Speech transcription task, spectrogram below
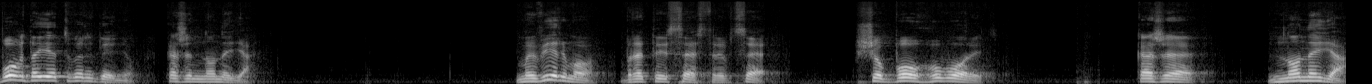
Бог дає твердиню. Каже, ну не я. Ми віримо, брати і сестри, в це, що Бог говорить. Каже, но не я.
